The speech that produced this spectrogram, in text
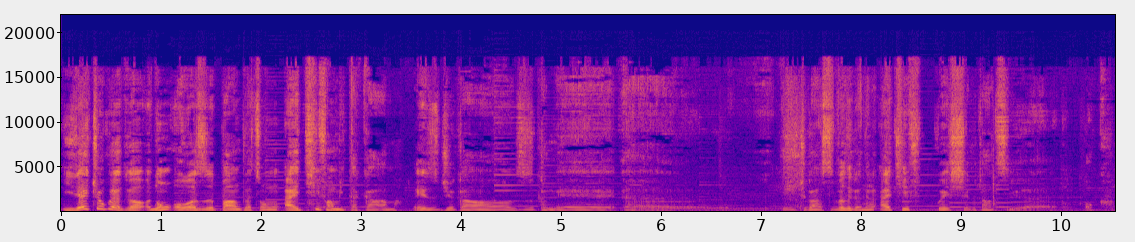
现在交关搿侬学个是帮搿种 IT 方面搭界嘛，还是就讲是搿眼呃，就讲是勿是搿能 IT 关系搿样子一个学科？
